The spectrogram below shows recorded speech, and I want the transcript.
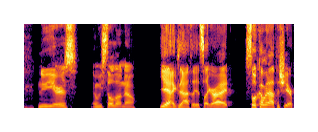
New Year's, and we still don't know. Yeah, exactly. It's like, all right, still coming out this year.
